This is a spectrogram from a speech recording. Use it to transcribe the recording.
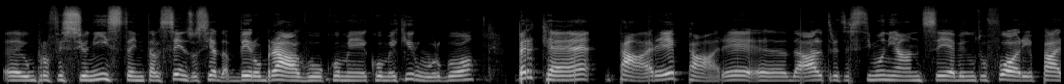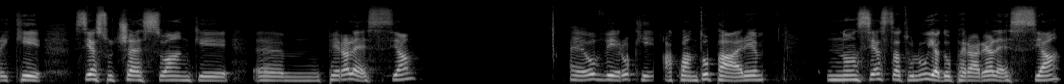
eh, un professionista in tal senso, sia davvero bravo come, come chirurgo, perché pare, pare eh, da altre testimonianze è venuto fuori e pare che sia successo anche ehm, per Alessia, eh, ovvero che a quanto pare non sia stato lui ad operare Alessia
